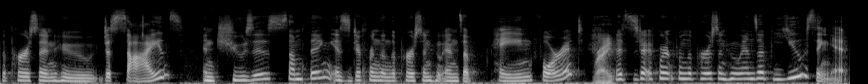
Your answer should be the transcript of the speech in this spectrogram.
the person who decides and chooses something is different than the person who ends up paying for it. Right. It's different from the person who ends up using it.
